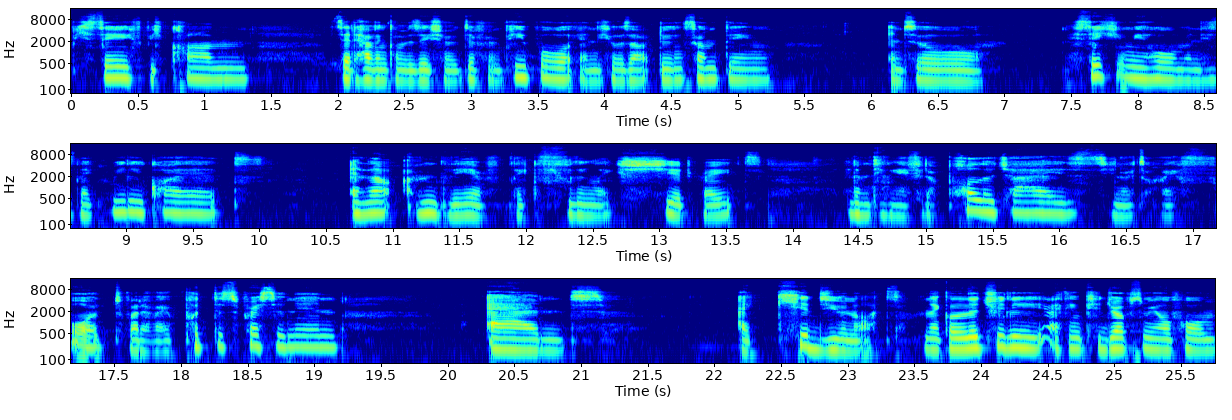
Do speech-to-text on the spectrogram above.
be safe, be calm, said having conversation with different people and he was out doing something and so he's taking me home and he's like really quiet. And now I'm there, like feeling like shit, right? And I'm thinking I should apologize. You know, it's not my fault. What have I put this person in? And I kid you not. Like literally, I think he drops me off home.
